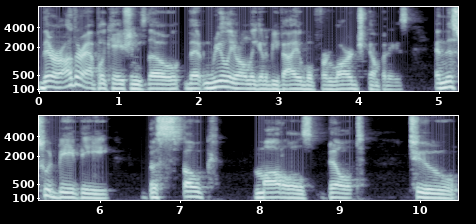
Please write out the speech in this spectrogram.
There are other applications though that really are only going to be valuable for large companies. And this would be the bespoke models built to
